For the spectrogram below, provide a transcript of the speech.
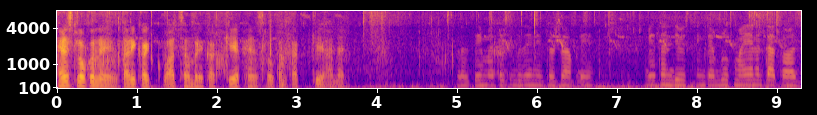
ફેન્સ લોકોને તારી કાંઈક વાત સાંભળે, કાંક કે ફેન્સ લોકોને, કાંક કે હાલત આપણે બે ત્રણ દિવસથી ત્યાં બ્લોકમાં આવ્યા નહોતા તો આજ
